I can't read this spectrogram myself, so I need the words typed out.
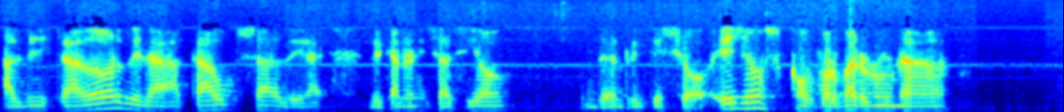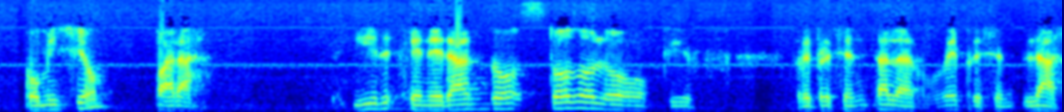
administrador de la causa de, de canonización de Enrique Shaw. Ellos conformaron una comisión para ir generando todo lo que representa la, la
